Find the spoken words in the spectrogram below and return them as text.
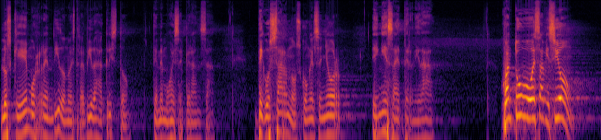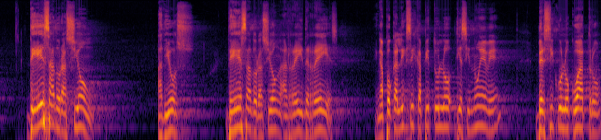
Los que hemos rendido nuestras vidas a Cristo, tenemos esa esperanza de gozarnos con el Señor en esa eternidad. Juan tuvo esa visión de esa adoración a Dios, de esa adoración al Rey de Reyes. En Apocalipsis capítulo 19, versículo 4,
